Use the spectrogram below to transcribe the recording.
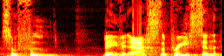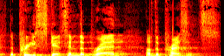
some food. David asks the priest, and the priest gives him the bread of the presence.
